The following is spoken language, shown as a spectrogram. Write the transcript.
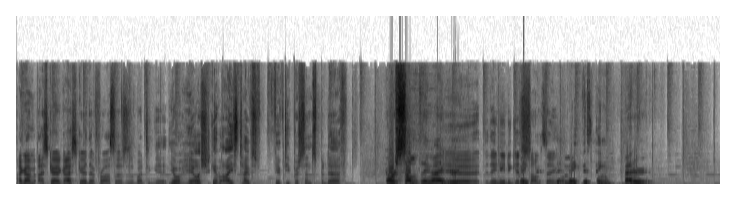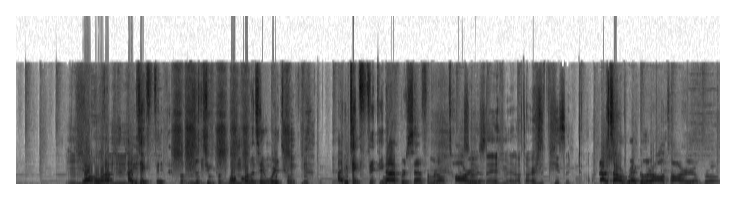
I got I scared I got scared that Frostless was about to get Yo, Hail should give ice types 50% spadef. Or something. I agree. Yeah, they need to get Make something. This, make this thing better. Yo, uh, what? how do you take? Fi- so these are two Pokemon that take way too. How do you take fifty nine percent from an That's what I'm Altaria? saying, man. Altaria's a piece of dog. That's a regular Altaria, bro.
